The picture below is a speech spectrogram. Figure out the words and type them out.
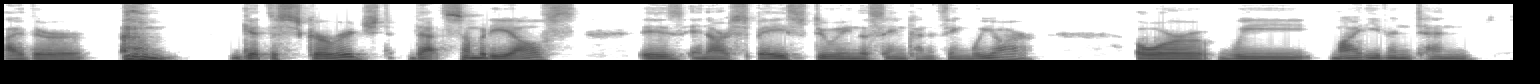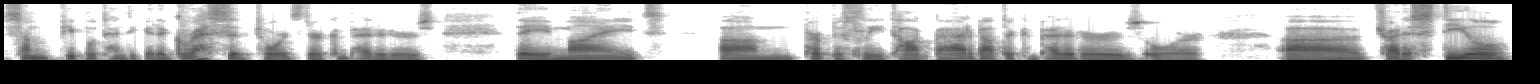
either get discouraged that somebody else is in our space doing the same kind of thing we are, or we might even tend, some people tend to get aggressive towards their competitors. They might um, purposely talk bad about their competitors or uh, try to steal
